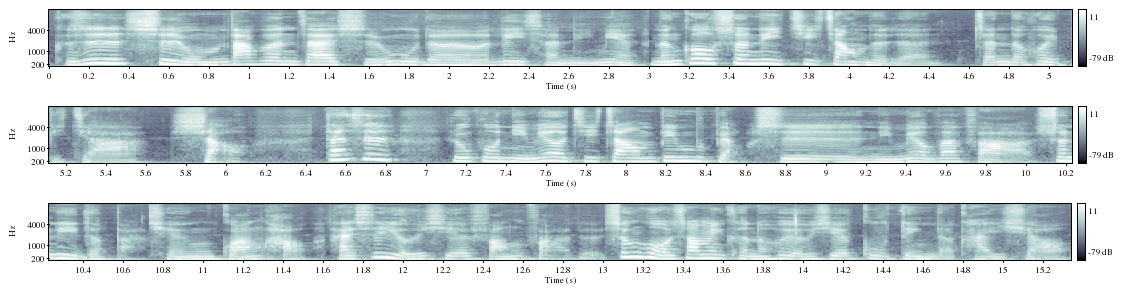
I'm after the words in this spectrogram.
可是是我们大部分在实务的历程里面，能够顺利记账的人，真的会比较少。但是如果你没有记账，并不表示你没有办法顺利的把钱管好，还是有一些方法的。生活上面可能会有一些固定的开销，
